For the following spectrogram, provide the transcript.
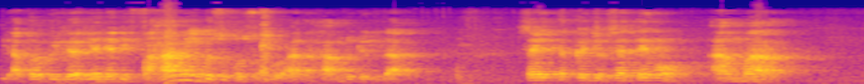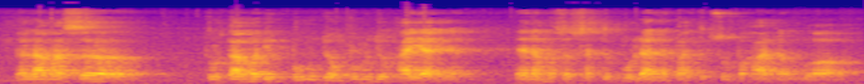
apabila ianya difahami bersungguh-sungguh Alhamdulillah saya terkejut saya tengok Amar dalam masa terutama di penghujung-penghujung hayatnya dalam masa satu bulan lepas itu subhanallah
